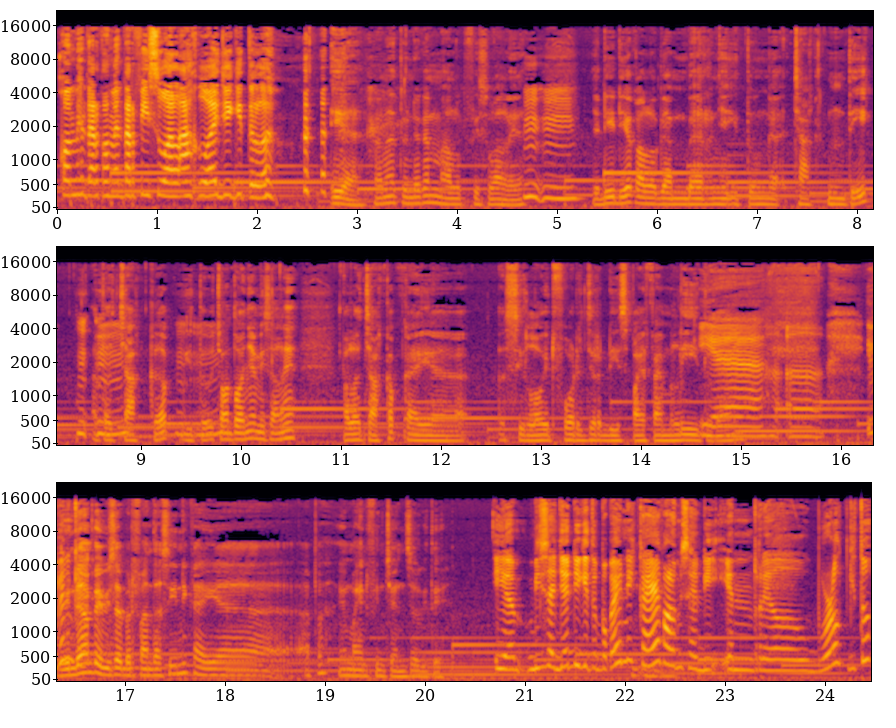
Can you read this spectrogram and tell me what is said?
komentar-komentar visual aku aja gitu loh. Iya karena Tunda kan makhluk visual ya Mm-mm. Jadi dia kalau gambarnya itu nggak cantik atau cakep gitu. Contohnya misalnya kalau cakep kayak si Lloyd Forger di Spy Family itu kan. Iya. heeh. Even Bunda sampai bisa berfantasi ini kayak apa yang main Vincenzo gitu ya. Iya bisa jadi gitu pokoknya nih kayak kalau misalnya di in real world gitu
